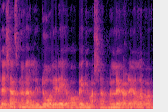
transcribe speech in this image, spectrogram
Det känns som en väldigt dålig idé att ha bägge matcherna på en lördag i alla fall.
